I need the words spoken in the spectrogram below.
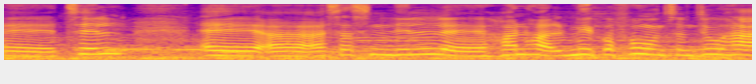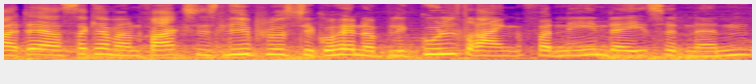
øh, til, øh, og, og så sådan en lille øh, håndholdt mikrofon, som du har der, så kan man faktisk lige pludselig gå hen og blive gulddreng fra den ene dag til den anden.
